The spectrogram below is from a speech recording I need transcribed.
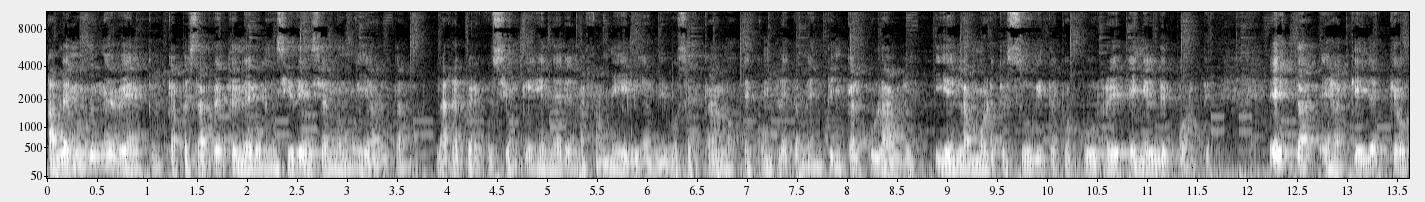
hablemos de un evento que a pesar de tener una incidencia no muy alta, la repercusión que genera en la familia y amigos cercanos es completamente incalculable y es la muerte súbita que ocurre en el deporte. Esta es aquella que,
